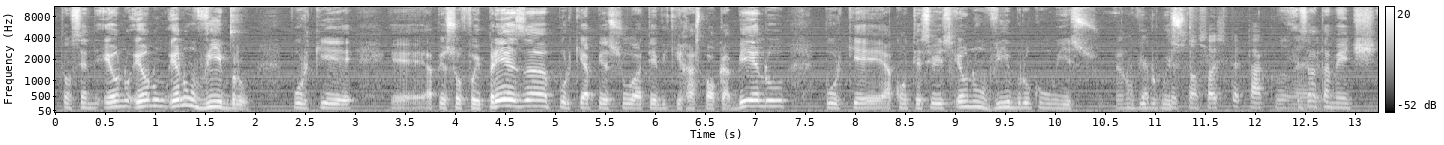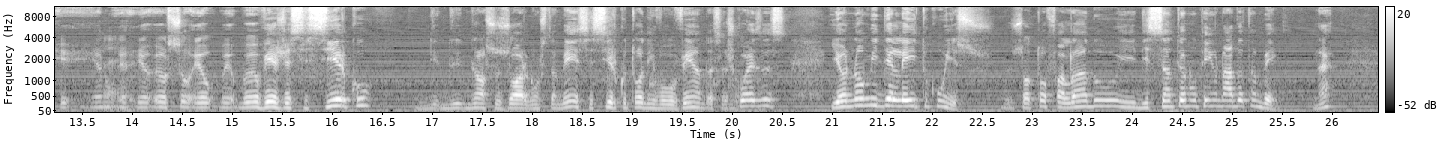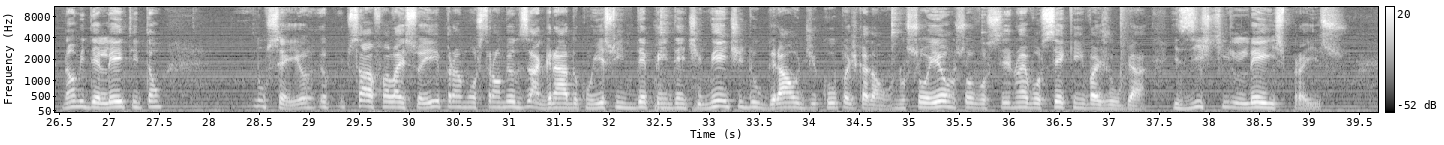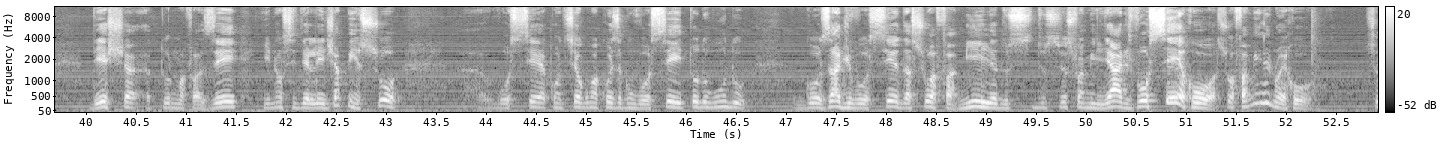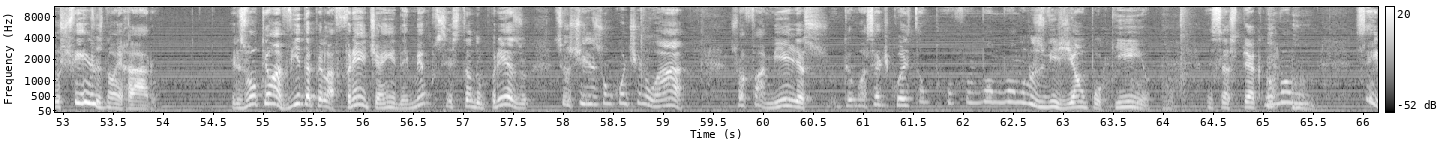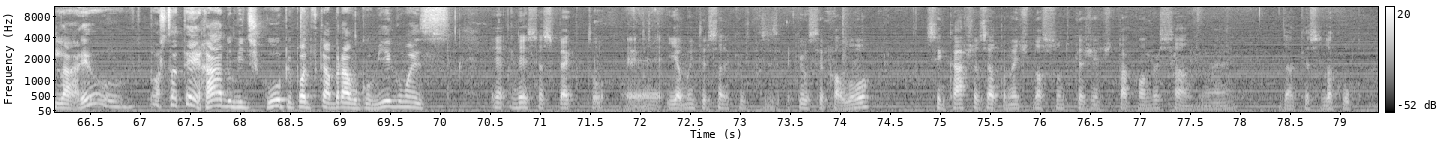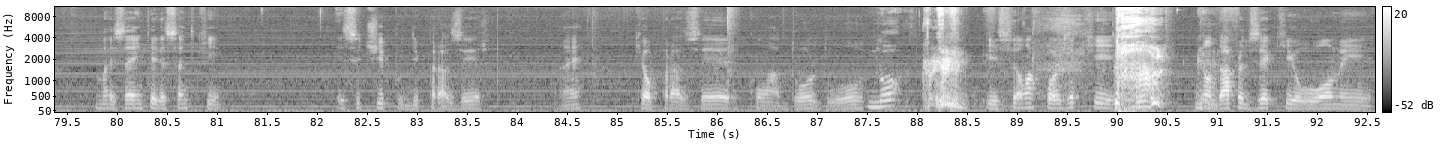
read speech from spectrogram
estão sendo. Eu, eu, não, eu não vibro porque é, a pessoa foi presa, porque a pessoa teve que raspar o cabelo, porque aconteceu isso. Eu não vibro com isso. Eu não Até vibro com isso. São só espetáculos, né? Exatamente. Eu, é. eu, eu, sou, eu, eu, vejo esse circo de, de, nossos órgãos também, esse circo todo envolvendo essas coisas, e eu não me deleito com isso. Eu só estou falando e de santo eu não tenho nada também, né? Não me deleito, então não sei, eu, eu precisava falar isso aí para mostrar o meu desagrado com isso, independentemente do grau de culpa de cada um. Não sou eu, não sou você, não é você quem vai julgar. Existem leis para isso. Deixa a turma fazer e não se deleite. Já pensou? Você acontecer alguma coisa com você e todo mundo gozar de você, da sua família, dos, dos seus familiares. Você errou, sua família não errou, seus filhos não erraram. Eles vão ter uma vida pela frente ainda, e mesmo você estando preso, seus filhos vão continuar, sua família, tem uma série de coisas. Então vamos nos vigiar um pouquinho nesse aspecto. Não vamos, sei lá, eu posso estar até errado, me desculpe, pode ficar bravo comigo, mas. É, nesse aspecto, é, e é muito interessante o que, que você falou, se encaixa exatamente no assunto que a gente está conversando, né? da questão da culpa. Mas é interessante que esse tipo de prazer né? que é o prazer com a dor do outro. No... Isso é uma coisa que não dá para dizer que o homem,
